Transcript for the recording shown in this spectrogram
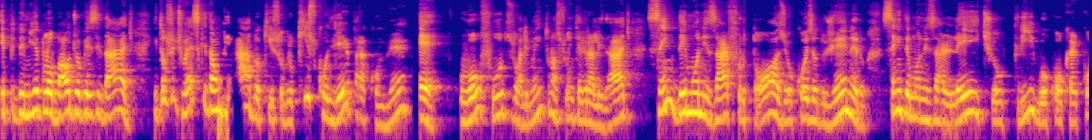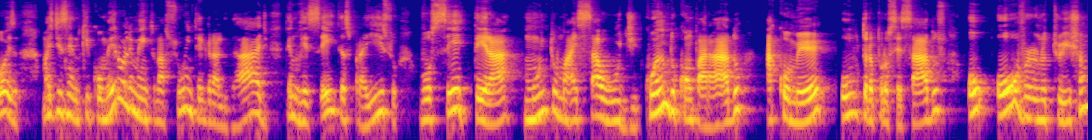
epidemia global de obesidade. Então, se eu tivesse que dar um recado aqui sobre o que escolher para comer, é o whole foods, o alimento na sua integralidade, sem demonizar frutose ou coisa do gênero, sem demonizar leite ou trigo ou qualquer coisa, mas dizendo que comer o alimento na sua integralidade, tendo receitas para isso, você terá muito mais saúde quando comparado a comer ultraprocessados ou overnutrition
